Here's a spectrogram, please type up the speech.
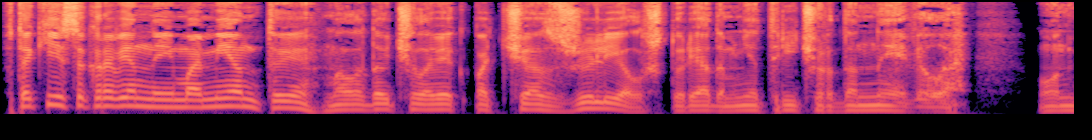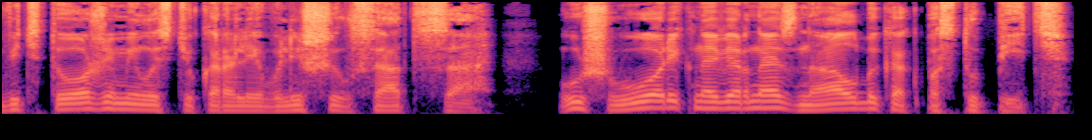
В такие сокровенные моменты молодой человек подчас жалел, что рядом нет Ричарда Невилла. Он ведь тоже милостью королевы лишился отца. Уж Уорик, наверное, знал бы, как поступить.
